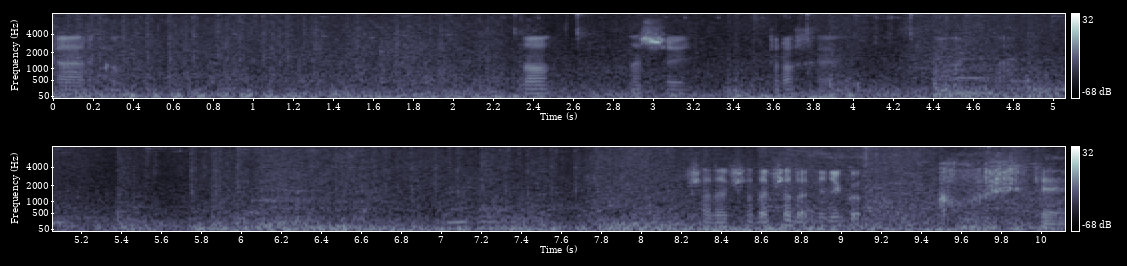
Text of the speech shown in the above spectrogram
Czarką. No, znaczy trochę. Wsiadaj, wsiadaj, wsiadaj do niego. Kurde.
